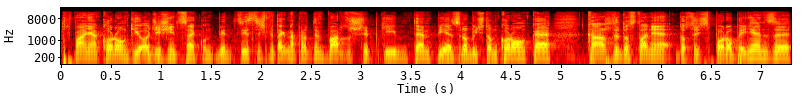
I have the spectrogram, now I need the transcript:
trwania koronki o 10 sekund. Więc jesteśmy tak naprawdę w bardzo szybkim tempie zrobić tą koronkę. Każdy dostanie dosyć sporo pieniędzy,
